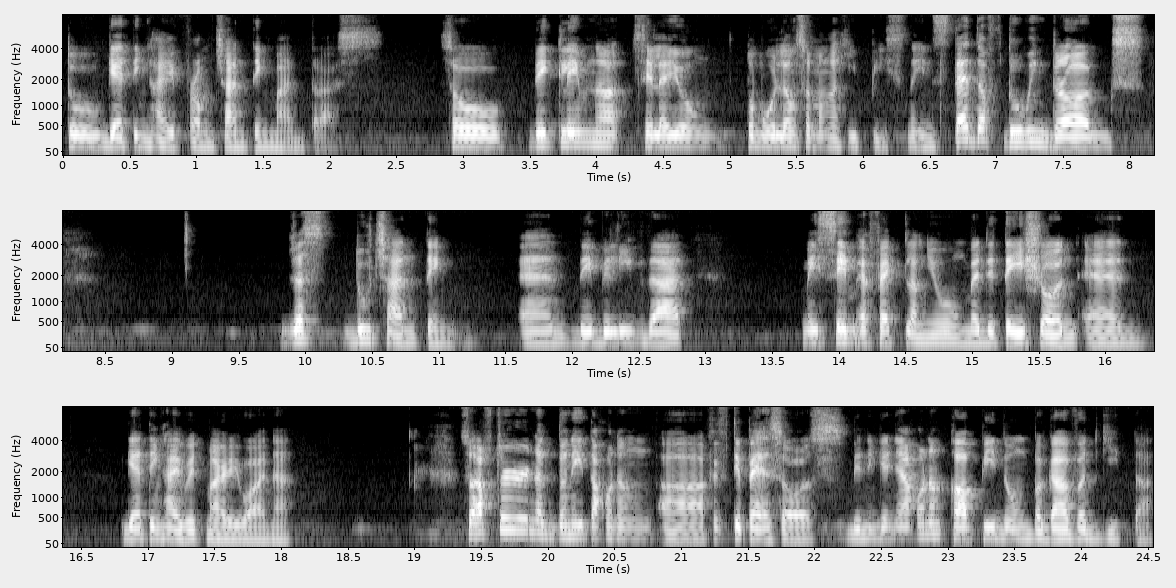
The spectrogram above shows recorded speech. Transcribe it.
to getting high from chanting mantras. So, they claim na sila yung tumulong sa mga hippies na instead of doing drugs, just do chanting. And they believe that may same effect lang yung meditation and getting high with marijuana. So after nag-donate ako ng uh, ah, 50 pesos, binigyan niya ako ng copy ng Bhagavad Gita.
